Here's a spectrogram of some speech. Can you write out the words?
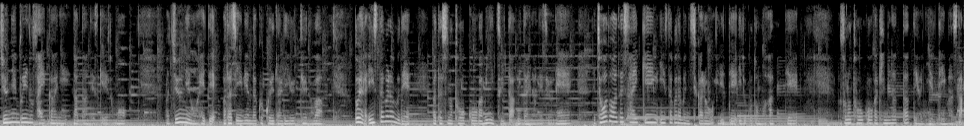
10年ぶりの再会になったんですけれども10年を経て私に連絡をくれた理由っていうのはどうやらインスタグラムで私の投稿が目についたみたいなんですよね。ちょうど私最近インスタグラムに力を入れていることもあってその投稿が気になったっていうふうに言っていました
